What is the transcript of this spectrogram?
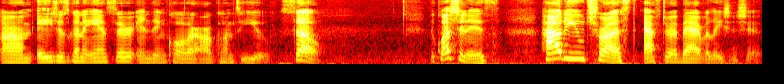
Um, Asia's gonna answer, and then caller, I'll come to you. So, the question is, how do you trust after a bad relationship?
